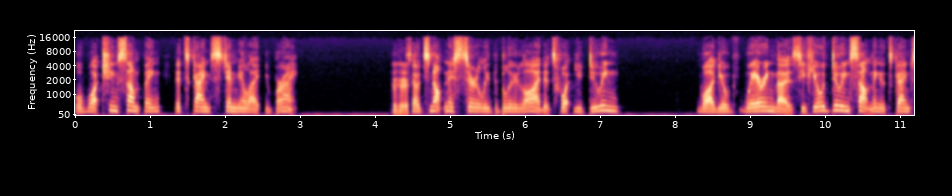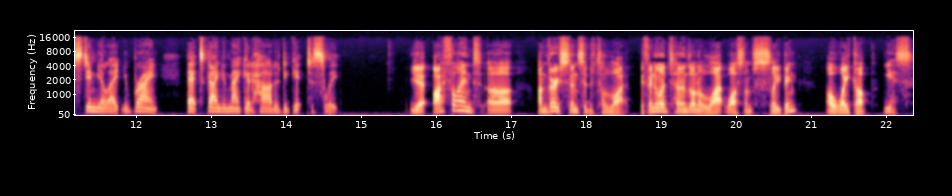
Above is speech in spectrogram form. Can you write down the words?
or watching something that's going to stimulate your brain? Mhm. So it's not necessarily the blue light, it's what you're doing while you're wearing those. If you're doing something that's going to stimulate your brain, that's going to make it harder to get to sleep. Yeah, I find uh, I'm very sensitive to light. If anyone turns on a light whilst I'm sleeping, I'll wake up. Yes.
